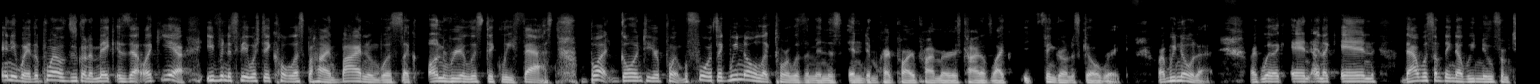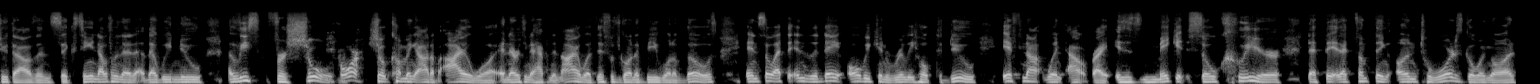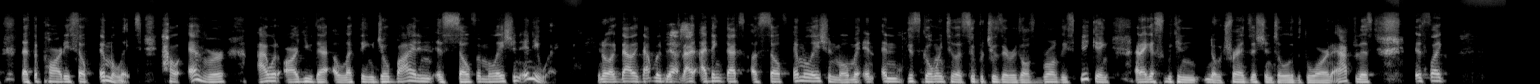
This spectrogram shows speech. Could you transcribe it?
Anyway, the point I was just going to make is that, like, yeah, even the speed at which they coalesced behind Biden was like unrealistically fast. But going to your point before, it's like we know electoralism in this in Democratic Party primary is kind of like finger on the scale rigged, right? We know that, like, we're like, and and like, and that was something that we knew from 2016. That was something that, that we knew at least for sure before show coming out of Iowa and everything that happened in Iowa. This was going to be one of those. And so at the end of the day, all we can really hope to do, if not win outright, is make it so clear that they, that something untoward is going going on that the party self immolates. However, I would argue that electing Joe Biden is self immolation anyway. You know, like that, like that would, yes. I, I, think that's a self immolation moment. And, and just going to the Super Tuesday results, broadly speaking, and I guess we can, you know, transition to Elizabeth Warren after this. It's like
